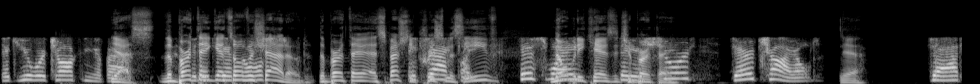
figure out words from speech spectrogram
that you were talking about. Yes, the birthday gets gets all- overshadowed. The birthday, especially Christmas Eve. This way, Nobody cares it's your birthday. assured their child Yeah, that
